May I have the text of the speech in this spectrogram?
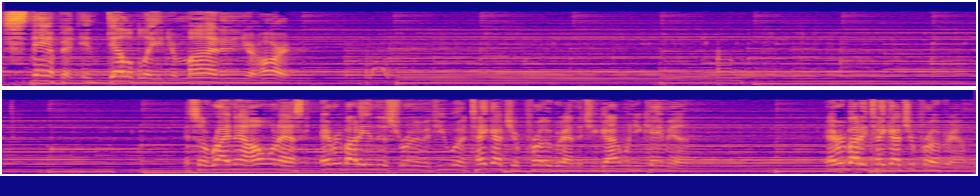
stamp it indelibly in your mind and in your heart. And so, right now, I want to ask everybody in this room if you would take out your program that you got when you came in. Everybody, take out your program.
